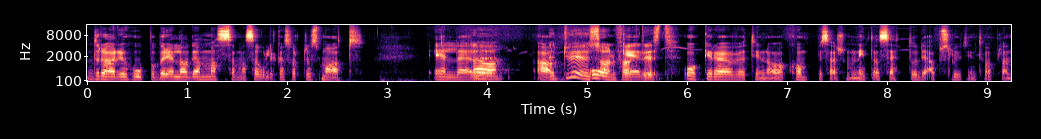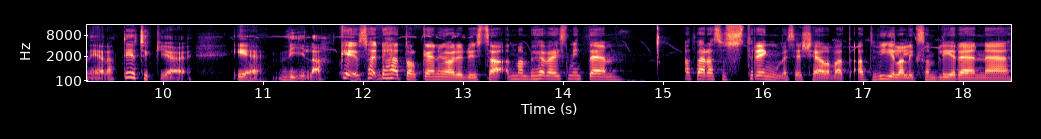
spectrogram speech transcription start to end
drar ihop och börjar laga massa, massa olika sorters mat. Eller ja. Ja, du är sån åker, faktiskt. Åker över till några kompisar som man inte har sett och det absolut inte var planerat. Det tycker jag är vila. Okej, så det här tolkar jag nu av det du sa, att man behöver liksom inte att vara så sträng med sig själv, att, att vila liksom blir en eh,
